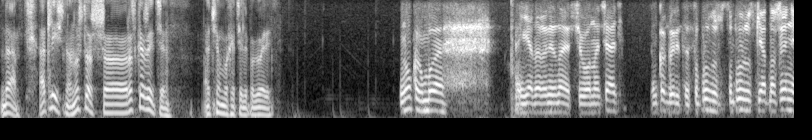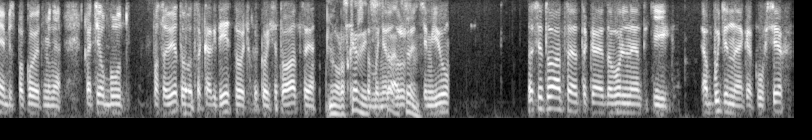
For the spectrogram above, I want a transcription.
Да, отлично. Ну что ж, э, расскажите, о чем вы хотели поговорить. Ну, как бы, я даже не знаю, с чего начать. Ну, как говорится, супруж- супружеские отношения беспокоят меня. Хотел бы вот посоветоваться, как действовать, в какой ситуации, Ну, расскажите чтобы не ситуацию. разрушить семью. Но ситуация такая довольно-таки обыденная, как у всех.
